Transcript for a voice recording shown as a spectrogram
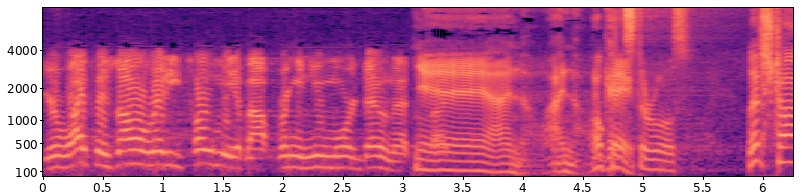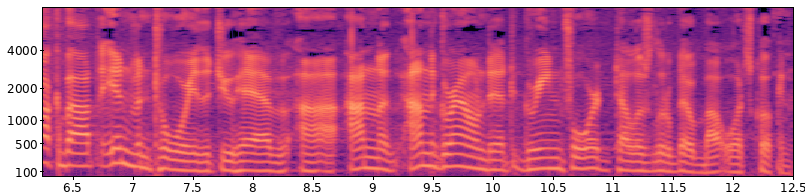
Your wife has already told me about bringing you more donuts. Yeah, yeah, I know, I know. Okay, Against the rules. let's talk about the inventory that you have uh, on the on the ground at Green Ford. Tell us a little bit about what's cooking.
